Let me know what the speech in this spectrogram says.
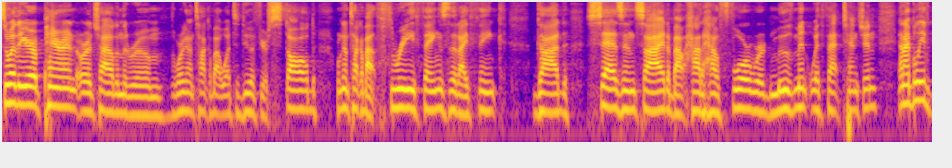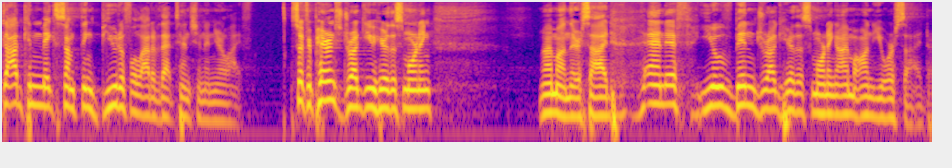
So, whether you're a parent or a child in the room, we're going to talk about what to do if you're stalled. We're going to talk about three things that I think God says inside about how to have forward movement with that tension. And I believe God can make something beautiful out of that tension in your life. So, if your parents drug you here this morning, I'm on their side. And if you've been drug here this morning, I'm on your side.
